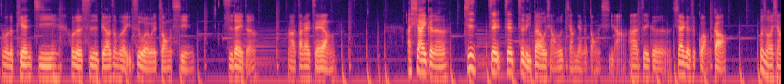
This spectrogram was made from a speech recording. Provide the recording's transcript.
这么的偏激，或者是不要这么的以自我为中心之类的啊，大概这样。啊，下一个呢，其实这这这礼拜我想说讲两个东西啦。啊，这个下一个是广告，为什么想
